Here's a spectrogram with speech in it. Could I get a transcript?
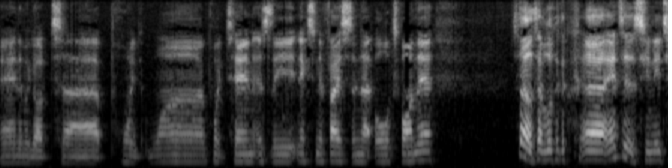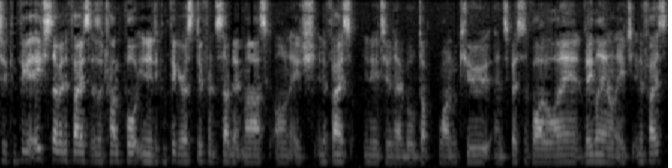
And then we got uh, point one, point ten as the next interface, and that all looks fine there. So let's have a look at the uh, answers. You need to configure each sub-interface as a trunk port. You need to configure a different subnet mask on each interface. You need to enable dot1Q and specify the LAN, VLAN on each interface.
